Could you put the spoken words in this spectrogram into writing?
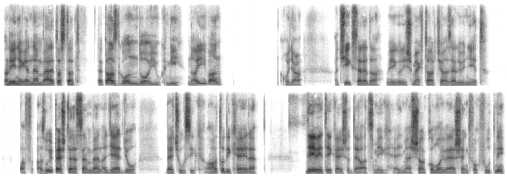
A lényegen nem változtat, tehát azt gondoljuk mi naívan, hogy a, a Csíkszereda végül is megtartja az előnyét az Újpesttel szemben, a Gyergyó becsúszik a hatodik helyre, DVTK és a Deac még egymással komoly versenyt fog futni.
